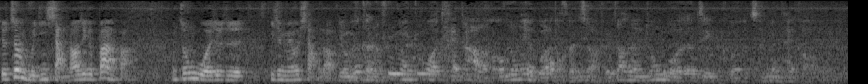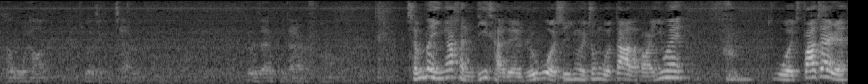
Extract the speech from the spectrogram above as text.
就政府已经想到这个办法，中国就是一直没有想到。有没有可能是因为中国太大了，欧洲那些国家都很小，所以造成中国的这个成本太高了？他如果要做这个债务，就是在古代的时候。成本应该很低才对。如果是因为中国大的话，因为 我发债人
